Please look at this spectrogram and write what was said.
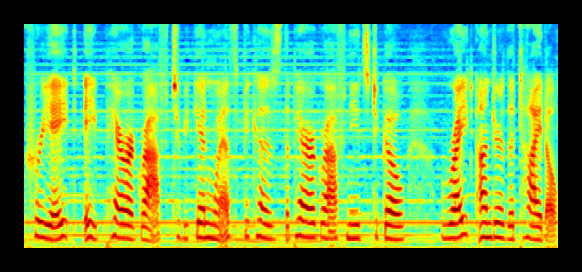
create a paragraph to begin with because the paragraph needs to go right under the title.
